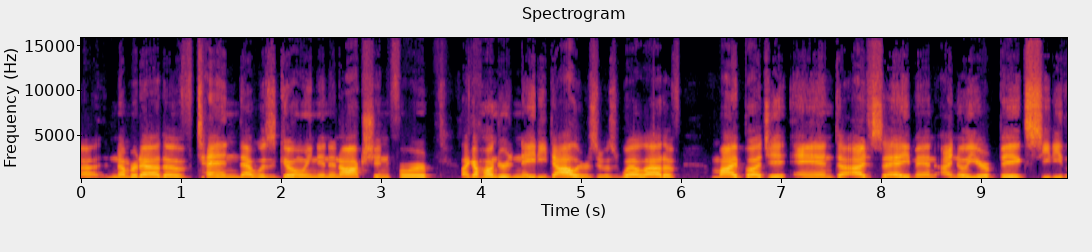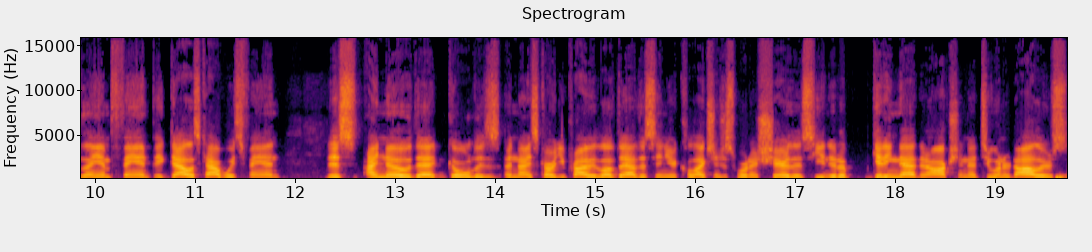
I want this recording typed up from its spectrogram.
uh, numbered out of 10 that was going in an auction for like $180. It was well out of my budget. And uh, I just say, hey, man, I know you're a big CD Lamb fan, big Dallas Cowboys fan. This i know that gold is a nice card. You probably love to have this in your collection. Just want to share this. He ended up getting that at auction at $200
